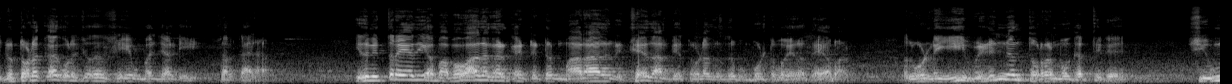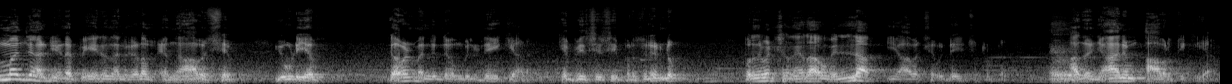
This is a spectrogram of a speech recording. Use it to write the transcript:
ഇത് തുടക്കം കുറിച്ചത് ശ്രീ ഉമ്മൻചാണ്ടി സർക്കാരാണ്. ഇതിന് ഇത്രയധികം അപവാദങ്ങൾ കേട്ടിട്ടും മാറാതെ നിശ്ചയദാർഢ്യത്തോടെ നിന്ന് മുമ്പോട്ട് പോയത് അദ്ദേഹമാണ്. അതുകൊണ്ട് ഈ വിഴിഞ്ഞം തുറമുഖത്തിന് ശ്രീ ഉമ്മൻചാണ്ടിയുടെ പേര് നൽകണം എന്ന ആവശ്യം യു ഡി എഫ് ഗവൺമെന്റിന്റെ മുമ്പിൽ ഉന്നയിക്കുകയാണ്. കെ പി സി സി പ്രസിഡന്റും പ്രതിപക്ഷ നേതാവും എല്ലാം ഈ ആവശ്യം ഉന്നയിച്ചിട്ടുണ്ട്. അത് ഞാനും ആവർത്തിക്കുകയാണ്.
